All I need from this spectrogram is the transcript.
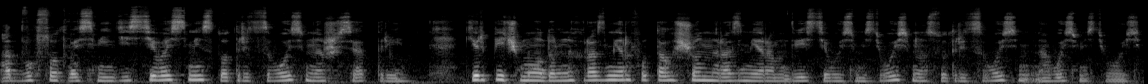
от 288 138 на 63. Кирпич модульных размеров утолщенный размером 288 на 138 на 88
